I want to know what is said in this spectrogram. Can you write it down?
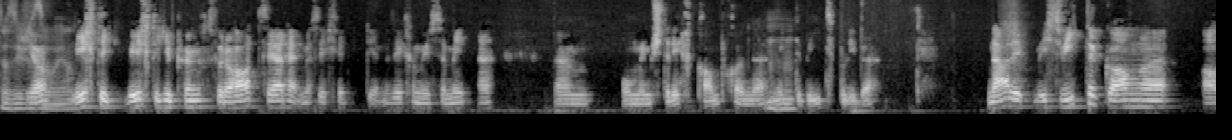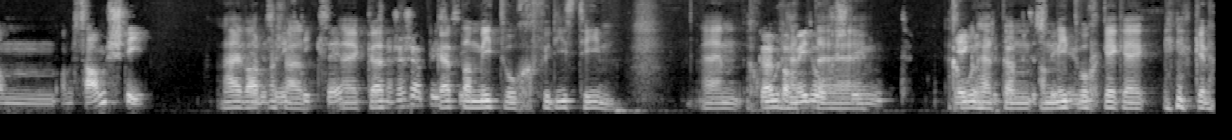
Das ist ja, so, ja. Wichtig, wichtige Punkte für den HCR hat man sicher, die hat man sicher müssen mitnehmen, ähm, um im Strichkampf können, Mhm. mit dabei zu bleiben. Dann ist es weitergegangen am, am Samstag. Nein, warte mal das schnell. gesehen? Äh, Göpp, am Mittwoch für dein Team. Ähm, Göpp am Mittwoch, äh, stimmt. Chur hat am, am. Mittwoch gegen, genau,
